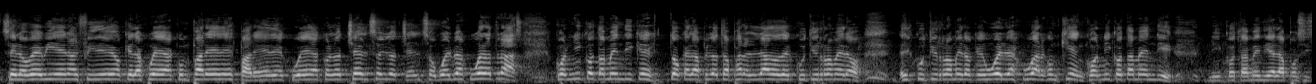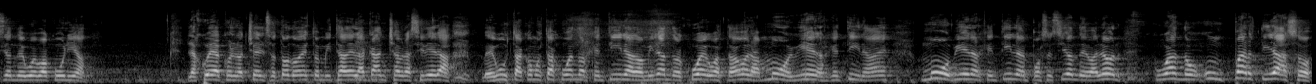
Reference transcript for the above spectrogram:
Se lo ve bien al Fideo que la juega con Paredes. Paredes juega con Lo Celso y Lo Celso vuelve a jugar atrás con Nico Tamendi que toca la pelota para el lado del Cuti Romero. El Cuti Romero que vuelve a jugar con quién? Con Nico Tamendi. Nico Tamendi a la posición de huevo Acuña. La juega con los Chelsea, todo esto en mitad de la cancha brasilera. Me gusta cómo está jugando Argentina, dominando el juego hasta ahora. Muy bien Argentina, ¿eh? Muy bien Argentina en posesión de balón, jugando un partidazo.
